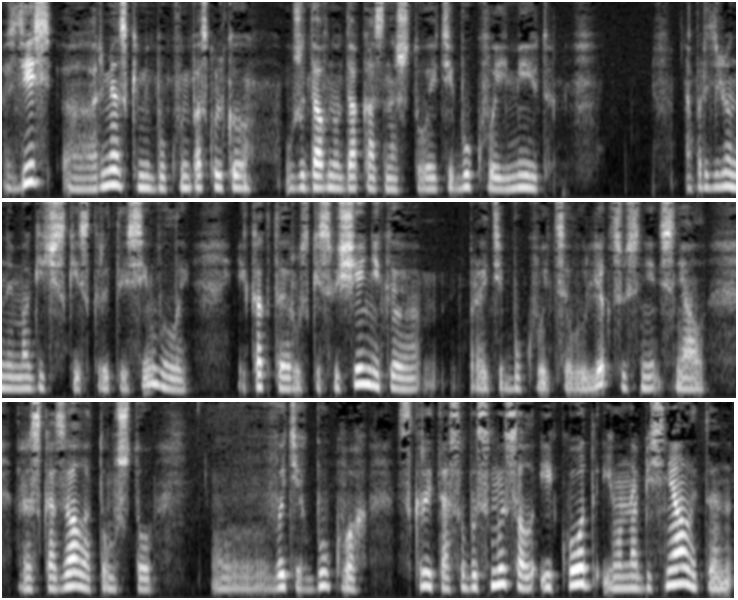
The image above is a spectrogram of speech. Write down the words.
Здесь э, армянскими буквами, поскольку уже давно доказано, что эти буквы имеют определенные магические скрытые символы, и как-то русский священник э, про эти буквы целую лекцию снял, рассказал о том, что э, в этих буквах скрыт особый смысл и код, и он объяснял это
